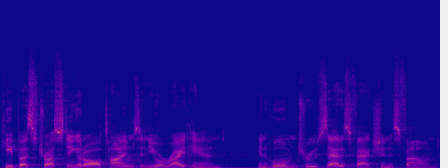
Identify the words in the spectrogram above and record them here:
Keep us trusting at all times in your right hand, in whom true satisfaction is found.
